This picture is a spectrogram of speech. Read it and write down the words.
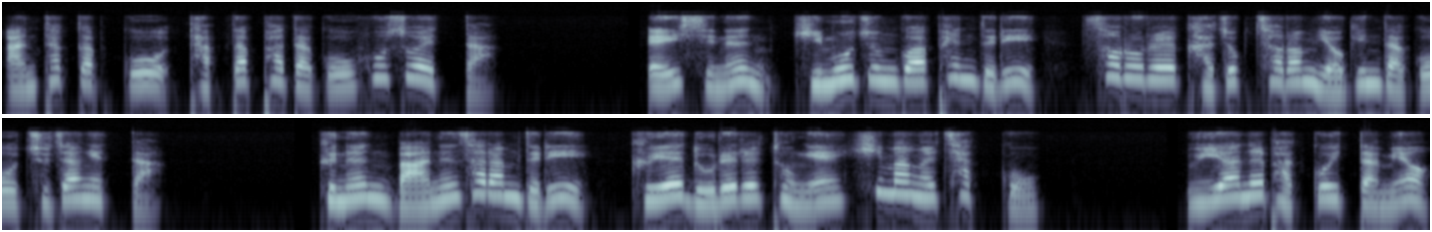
안타깝고 답답하다고 호소했다. A씨는 김호중과 팬들이 서로를 가족처럼 여긴다고 주장했다. 그는 많은 사람들이 그의 노래를 통해 희망을 찾고 위안을 받고 있다며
